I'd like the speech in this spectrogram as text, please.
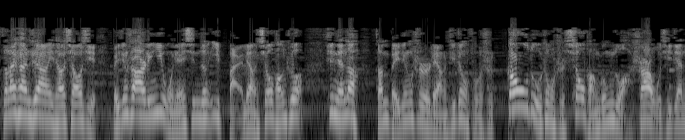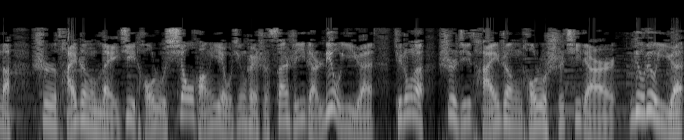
再来看这样一条消息：北京市二零一五年新增一百辆消防车。今年呢，咱们北京市两级政府是高度重视消防工作。“十二五”期间呢，市财政累计投入消防业务经费是三十一点六亿元，其中呢，市级财政投入十七点六六亿元，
